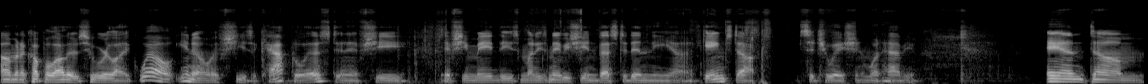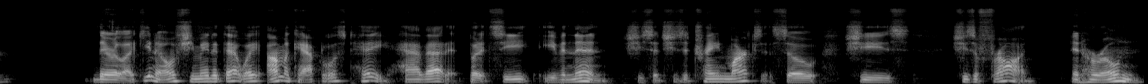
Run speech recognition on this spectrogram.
um, and a couple others who were like, well, you know, if she's a capitalist and if she if she made these monies, maybe she invested in the uh, GameStop situation, what have you. And um, they're like, you know, if she made it that way, I'm a capitalist. Hey, have at it. But it, see, even then, she said she's a trained Marxist, so she's she's a fraud in her own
